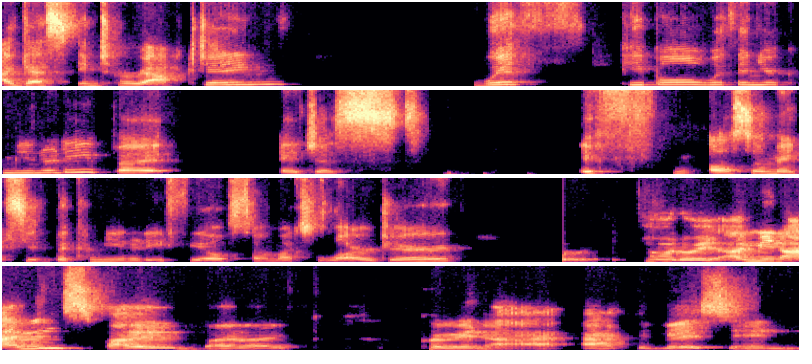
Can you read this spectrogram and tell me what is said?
i guess interacting with people within your community but it just it also makes the community feel so much larger. Totally. I mean i'm inspired by like Korean activists and,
